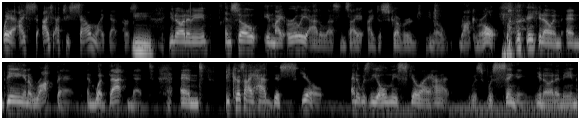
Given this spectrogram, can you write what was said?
wait, I, I actually sound like that person. Mm. You know what I mean? And so in my early adolescence, I, I discovered, you know, rock and roll, you know, and, and being in a rock band and what that meant. And because I had this skill and it was the only skill I had was was singing you know what i mean?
